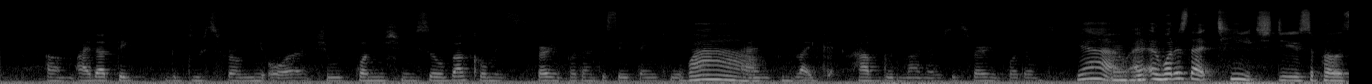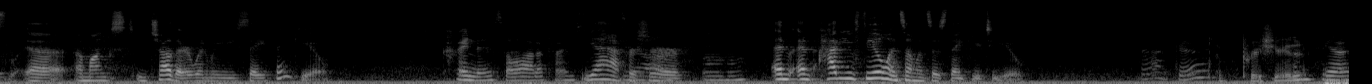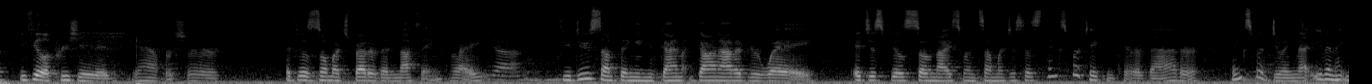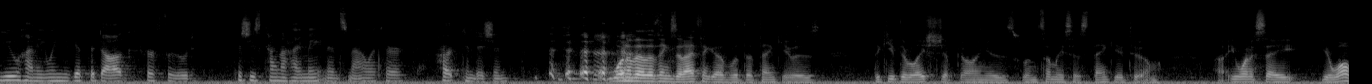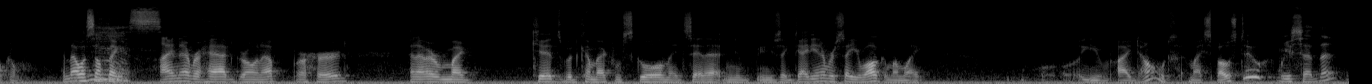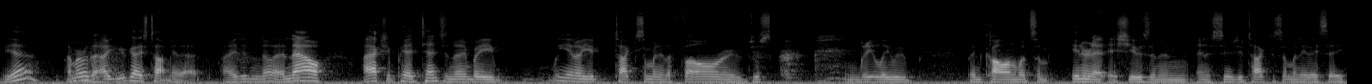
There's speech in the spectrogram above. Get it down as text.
um, either take the gifts from me or she would punish me. So back home, it's very important to say thank you Wow. and like have good manners. It's very important. yeah. Mhm. And, and what does that teach, do you suppose, uh, amongst each other when we say thank you? Kindness a lot of times. Yeah, for Yeah. sure. Mm-hmm. And, and how do you feel when someone says thank you to you? Ah, good. Appreciated. Yeah. You feel appreciated. Yeah, for sure. It feels so much better than nothing, right? Yeah. If you do something and you've gone gone out of your way, it just feels so nice when someone just says, "Thanks for taking care of that," or "Thanks for doing that." Even you, honey, when you get the dog her food, because she's kind of high maintenance now with her heart condition. One of the other things that I think of with the thank you is to keep the relationship going is when somebody says thank you to them, uh, you want to say you're welcome. And that was something Yes. I never had growing up or heard. And I remember my kids would come back from school and they'd say that, and he's like, "Dad, you never say you're welcome." I'm like, "You, I don't. Am I supposed to?" We said that. Yeah, I remember that. I, you guys taught me that. I didn't know that. And now I actually pay attention to anybody. You know, you talk to somebody on the phone, or just lately we've been calling with some internet issues, and then, and as soon as you talk to somebody, they say,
